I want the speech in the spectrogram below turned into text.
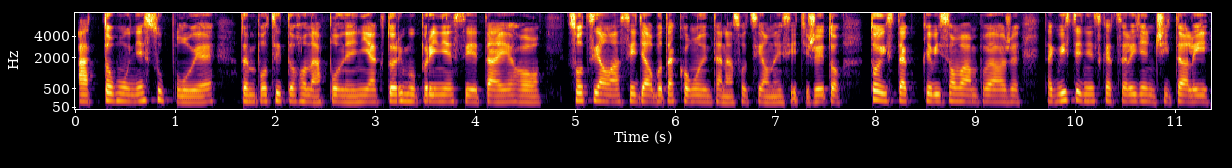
a tomu nesupluje ten pocit toho naplnenia, ktorý mu prinesie tá jeho sociálna sieť alebo tá komunita na sociálnej sieti. Že je to to isté, ako keby som vám povedala, že tak vy ste dneska celý deň čítali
